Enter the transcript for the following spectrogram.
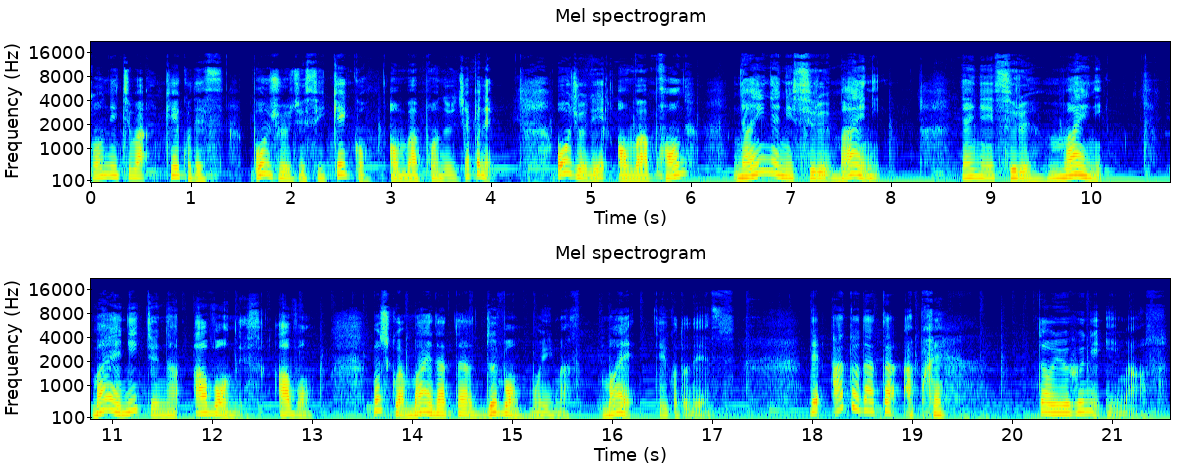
こんにちは、ケイコです。Bonjour, je suis Keiko. On va prendre le japonais. Aujourd'hui, on va prendre 何々する前に。何々する前に。前にっていうのはアボンです。アボン。もしくは前だったらドゥボンも言います。前っていうことです。で、後だったらアプレというふうに言います。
